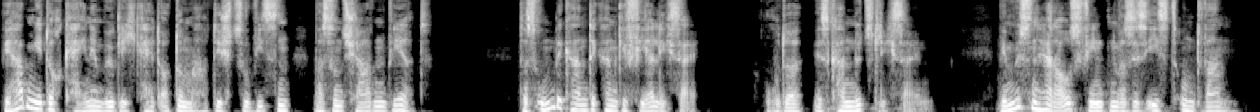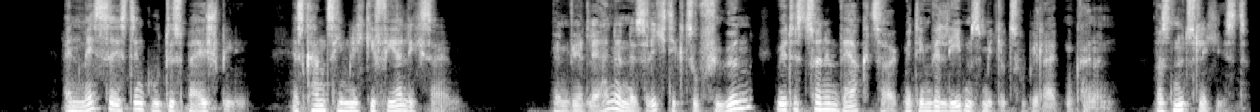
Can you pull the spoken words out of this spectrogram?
Wir haben jedoch keine Möglichkeit automatisch zu wissen, was uns schaden wird. Das Unbekannte kann gefährlich sein oder es kann nützlich sein. Wir müssen herausfinden, was es ist und wann. Ein Messer ist ein gutes Beispiel. Es kann ziemlich gefährlich sein. Wenn wir lernen, es richtig zu führen, wird es zu einem Werkzeug, mit dem wir Lebensmittel zubereiten können, was nützlich ist.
